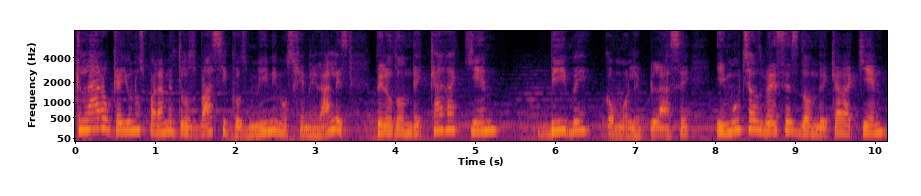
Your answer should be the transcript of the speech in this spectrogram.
claro que hay unos parámetros básicos, mínimos, generales, pero donde cada quien vive como le place y muchas veces donde cada quien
